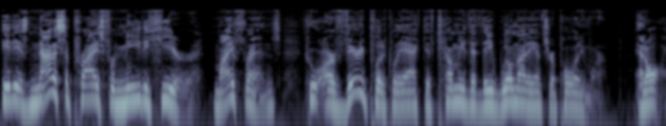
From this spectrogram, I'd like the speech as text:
it is not a surprise for me to hear my friends who are very politically active tell me that they will not answer a poll anymore at all.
